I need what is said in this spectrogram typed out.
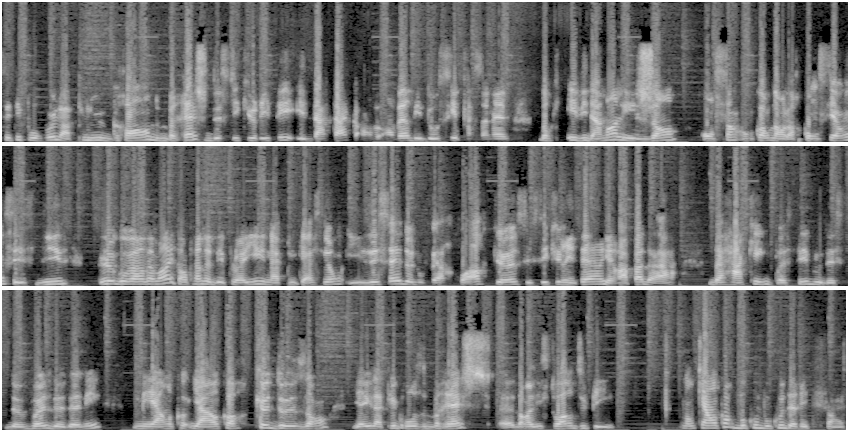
c'était pour eux la plus grande brèche de sécurité et d'attaque en- envers des dossiers personnels. Donc, évidemment, les gens, on sent encore dans leur conscience et se disent, le gouvernement est en train de déployer une application. Ils essaient de nous faire croire que c'est sécuritaire, il n'y aura pas de, de hacking possible ou de, de vol de données. Mais il y, a encore, que deux ans, il y a eu la plus grosse brèche euh, dans l'histoire du pays. Donc, il y a encore beaucoup, beaucoup de réticences.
